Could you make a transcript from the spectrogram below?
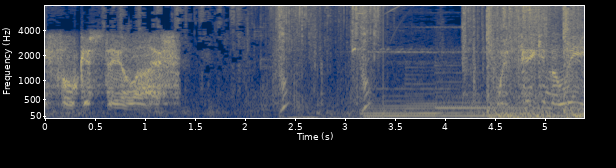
Stay focused, stay alive. We've taken the lead.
